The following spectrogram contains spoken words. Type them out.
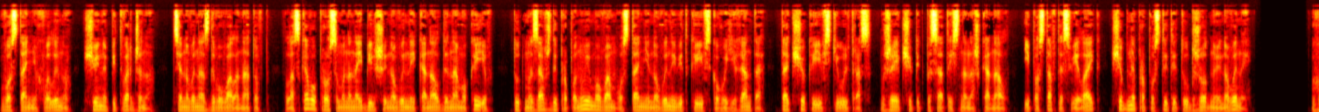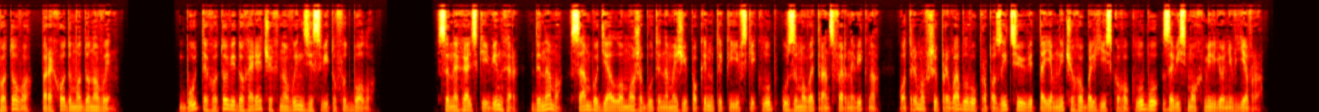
В останню хвилину, щойно підтверджено, ця новина здивувала натовп. Ласкаво просимо на найбільший новинний канал Динамо Київ. Тут ми завжди пропонуємо вам останні новини від київського гіганта, так що київський ультрас, вже якщо підписатись на наш канал, і поставте свій лайк, щоб не пропустити тут жодної новини. Готово, переходимо до новин. Будьте готові до гарячих новин зі світу футболу. Сенегальський Вінгер, Динамо, Самбо Діалло може бути на межі покинути київський клуб у зимове трансферне вікно, отримавши привабливу пропозицію від таємничого бельгійського клубу за 8 мільйонів євро.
